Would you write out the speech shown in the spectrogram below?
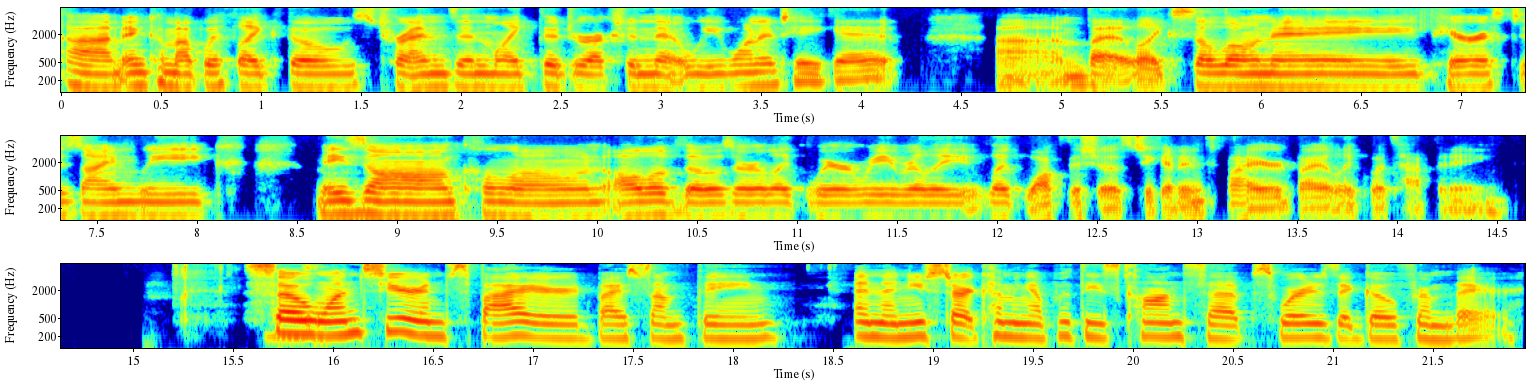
um, and come up with like those trends and like the direction that we want to take it. Um, but like Salone, Paris Design Week, Maison, Cologne, all of those are like where we really like walk the shows to get inspired by like what's happening. So once you're inspired by something and then you start coming up with these concepts, where does it go from there?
